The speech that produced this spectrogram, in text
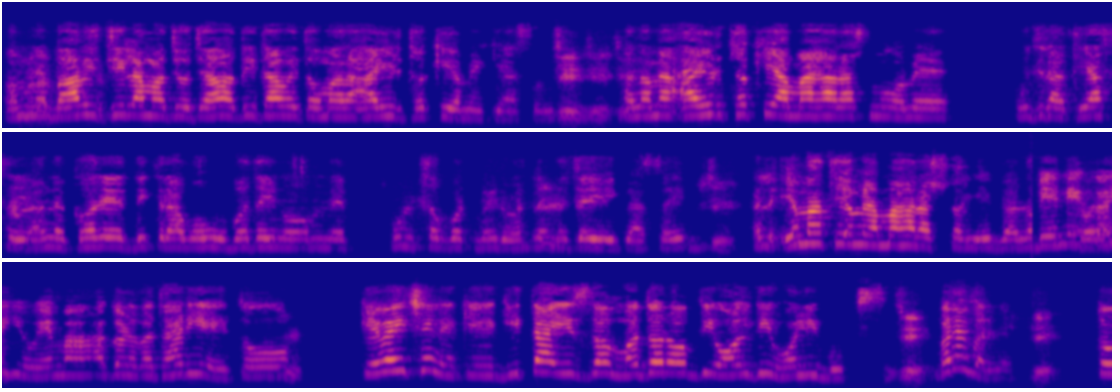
અમને બાવીસ જિલ્લામાં જો જવા દીધા હોય તો અમારા આહિર થકી અમે ગયા છે જી જી જી. અને અમે આહિર થકી આ મહારાષ્ટ્રનું અમે ગુજરાત થયા છે અને ઘરે દીકરા વહુ બધાયનો અમને ફૂલ સગવડ મળ્યો એટલે અમે જઈ ગયા છે એટલે એમાંથી અમે મહારાષ્ટ્ર કરી ગયા બેને કહ્યું એમાં આગળ વધારીએ તો કેવાય કહેવાય છે ને કે Gita is the mother of the all the holy books બરાબર ને? તો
